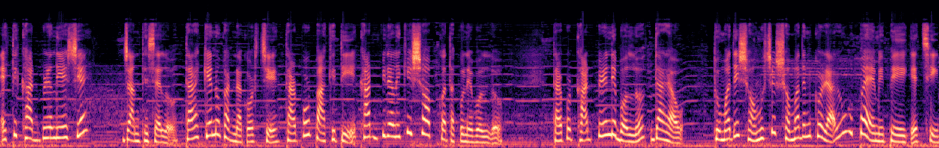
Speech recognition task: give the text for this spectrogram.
একটি কাঠবিড়ালি এসে জানতে চাইল, তারা কেন কান্না করছে? তারপর পাখিটি খাট কাঠবিড়ালিকে সব কথা খুলে বলল। তারপর কাঠবিড়ালি বলল, দাঁড়াও, তোমাদের সমস্যার সমাধান করার উপায় আমি পেয়ে গেছি।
